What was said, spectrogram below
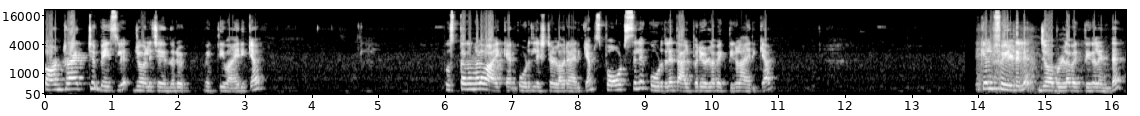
കോൺട്രാക്റ്റ് ബേസിൽ ജോലി ചെയ്യുന്നൊരു വ്യക്തിയുമായിരിക്കാം. പുസ്തകങ്ങൾ വായിക്കാൻ കൂടുതൽ ഇഷ്ടമുള്ളവരായിരിക്കാം. സ്പോർട്സിൽ കൂടുതൽ താല്പര്യമുള്ള വ്യക്തികളായിരിക്കാം. മെഡിക്കൽ ഫീൽഡിൽ ജോബുള്ള വ്യക്തികളുണ്ട്.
